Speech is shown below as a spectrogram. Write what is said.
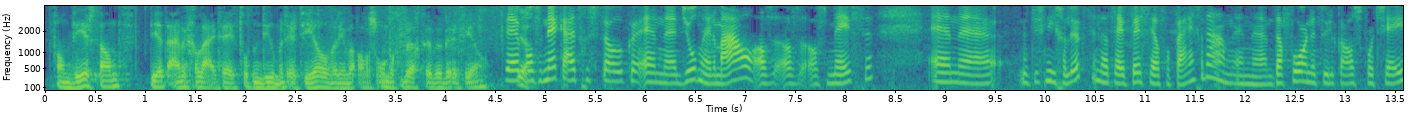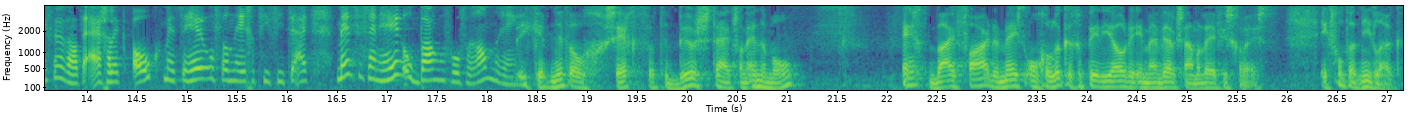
van weerstand die uiteindelijk geleid heeft tot een deal met RTL... waarin we alles ondergebracht hebben bij RTL. We hebben onze nek uitgestoken en eh, John helemaal als, als, als meeste. En eh, het is niet gelukt en dat heeft best heel veel pijn gedaan. En eh, daarvoor natuurlijk al Sport 7. We hadden eigenlijk ook met heel veel negativiteit. Mensen zijn heel bang voor verandering. Ik heb net al gezegd dat de beurstijd van Endemol... echt by far de meest ongelukkige periode in mijn werkzame leven is geweest. Ik vond dat niet leuk.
